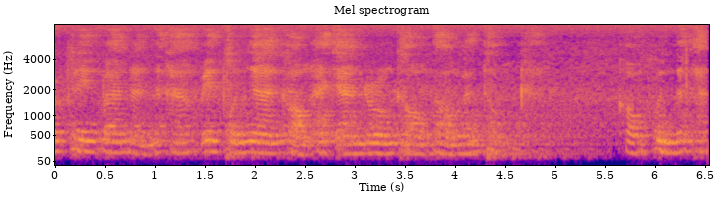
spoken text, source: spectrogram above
บทเพลงบานันนะคะ เป็นผลงานของอาจารย์รวงทองทองลันทองค่ะขอบคุณนะคะ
